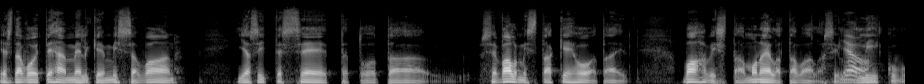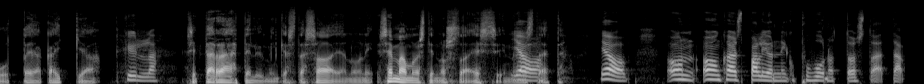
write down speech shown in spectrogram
ja sitä voi tehdä melkein missä vaan. Ja sitten se, että tuota, se valmistaa kehoa tai vahvistaa monella tavalla sillä liikkuvuutta ja kaikkia Kyllä. se tärähtely, minkä sitä saa ja no, niin sen mä monesti nostaa esiin Joo. näistä, että Joo, on, on myös paljon niinku puhunut tuosta, että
